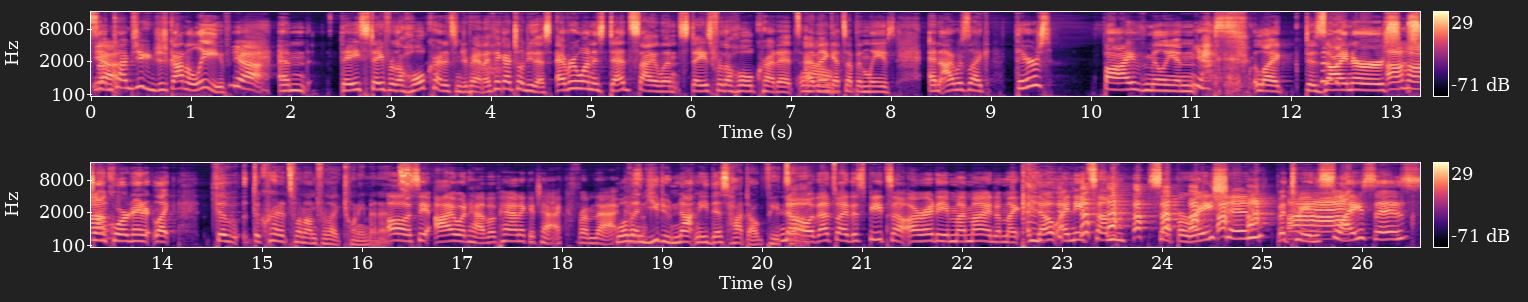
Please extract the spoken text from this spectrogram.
Yeah. sometimes you just gotta leave. Yeah. And they stay for the whole credits in Japan. I think I told you this. Everyone is dead silent, stays for the whole credits, and then gets up and leaves. And I was like, there's five million Yes. like designers, stunt coordinator, like. The, the credits went on for like 20 minutes. Oh, see, I would have a panic attack from that. Well, then you do not need this hot dog pizza. No, that's why this pizza already in my mind. I'm like, no, I need some separation between slices.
